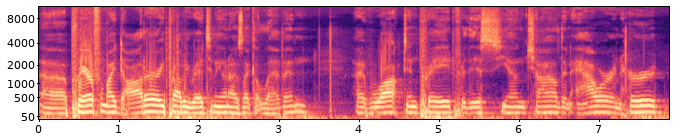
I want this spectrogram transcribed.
uh, Prayer for My Daughter, he probably read to me when I was like 11. I've walked and prayed for this young child an hour and heard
